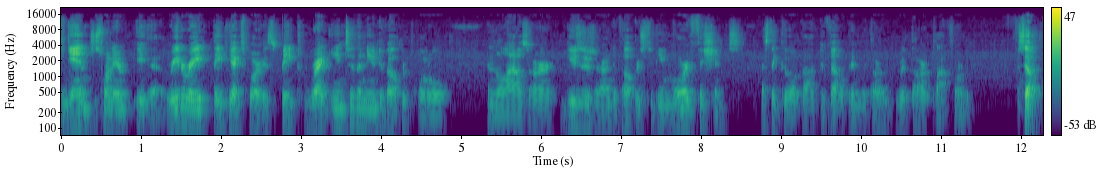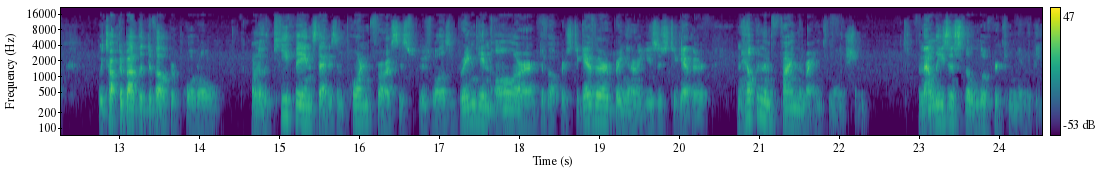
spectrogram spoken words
Again, just want to reiterate, the API Explorer is baked right into the new developer portal and allows our users and our developers to be more efficient as they go about developing with our with our platform. So we talked about the developer portal. One of the key things that is important for us is as well as bringing all our developers together, bringing our users together, and helping them find the right information. And that leads us to the Looker community.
